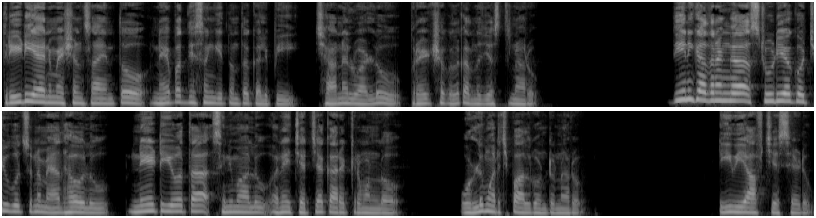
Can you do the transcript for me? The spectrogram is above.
త్రీ డీ యానిమేషన్ సాయంతో నేపథ్య సంగీతంతో కలిపి ఛానల్ వాళ్ళు ప్రేక్షకులకు అందజేస్తున్నారు. దీనికి అదనంగా స్టూడియోకి వచ్చి కూర్చున్న మేధావులు నేటి యువత సినిమాలు అనే చర్చా కార్యక్రమంలో ఒళ్ళు మరిచి పాల్గొంటున్నారు. టీవీ ఆఫ్ చేశాడు.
